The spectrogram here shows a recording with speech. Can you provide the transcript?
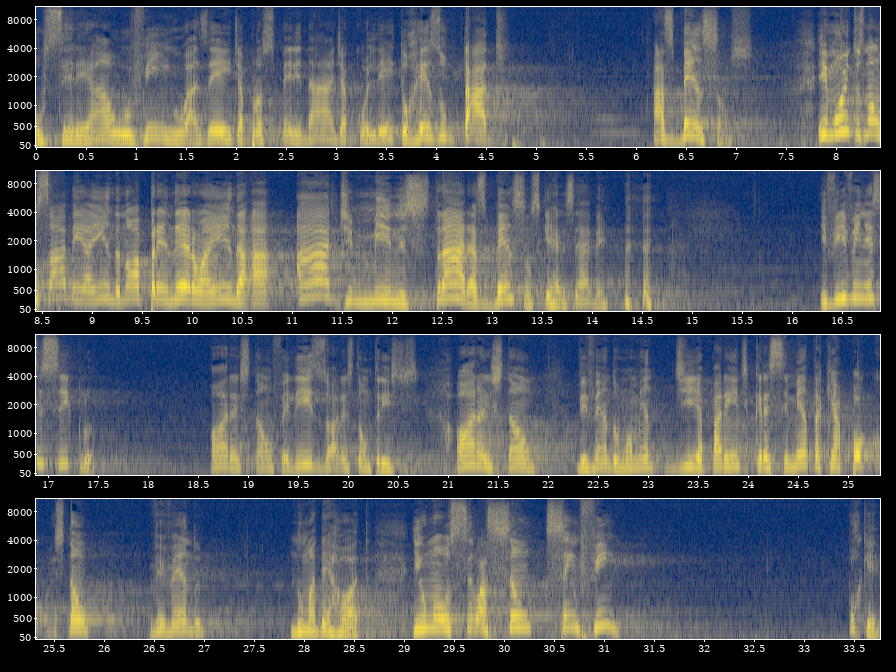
o cereal, o vinho, o azeite, a prosperidade, a colheita, o resultado, as bênçãos. E muitos não sabem ainda, não aprenderam ainda a administrar as bênçãos que recebem. e vivem nesse ciclo. Ora estão felizes, ora estão tristes. Ora estão vivendo um momento de aparente crescimento, daqui a pouco estão vivendo numa derrota e uma oscilação sem fim. Por quê?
